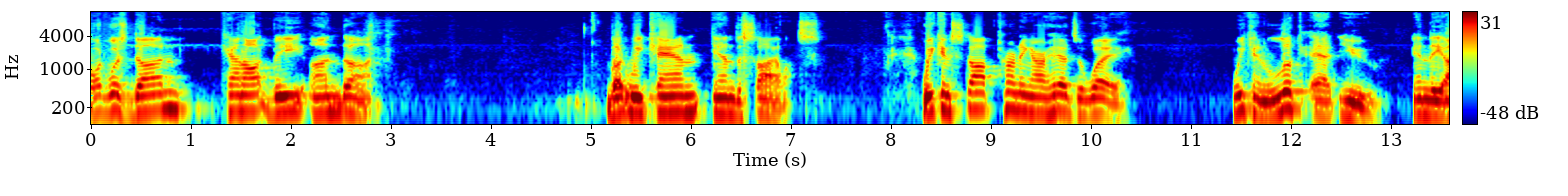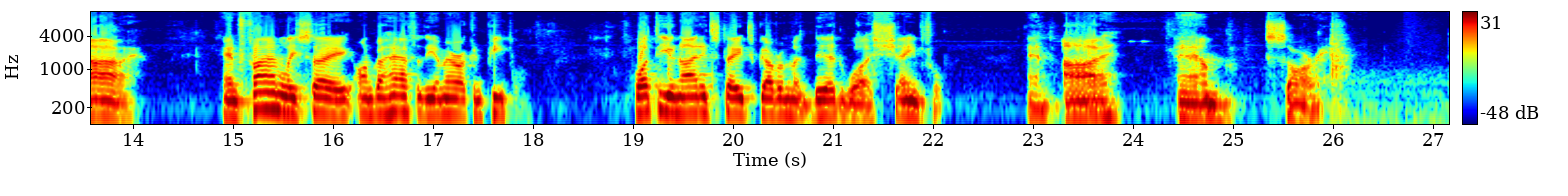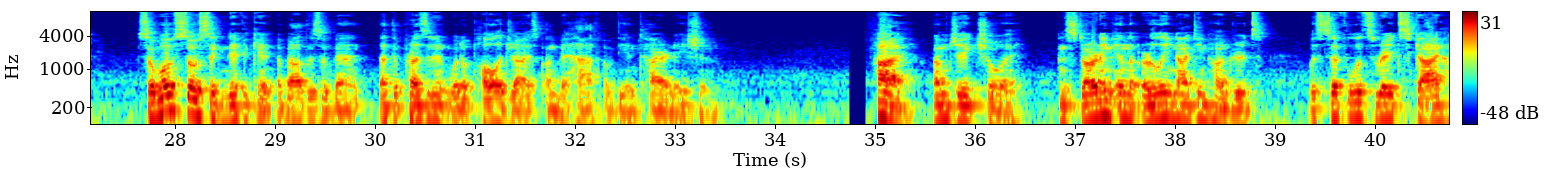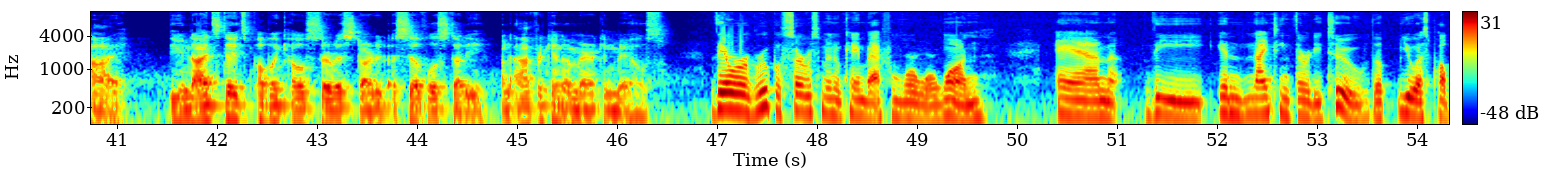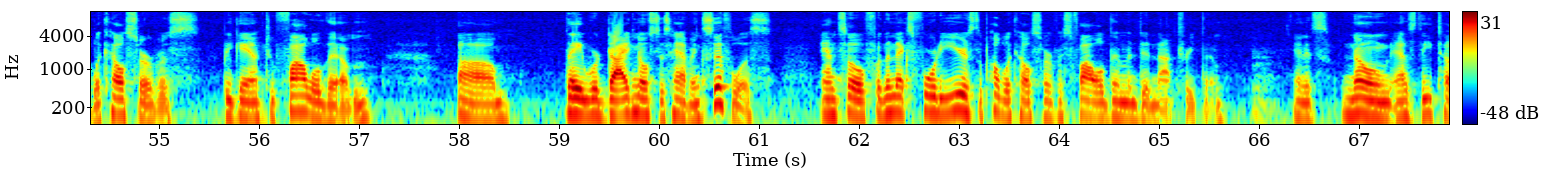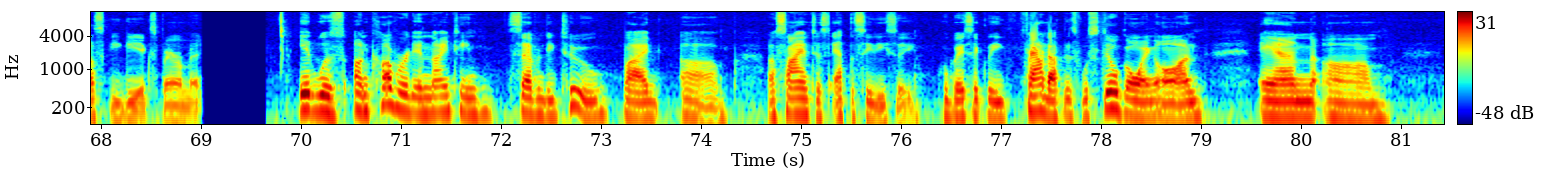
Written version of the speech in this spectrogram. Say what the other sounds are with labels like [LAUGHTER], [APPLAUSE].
What was done cannot be undone. But we can end the silence. We can stop turning our heads away. We can look at you in the eye and finally say, on behalf of the American people, what the United States government did was shameful, and I am sorry. So, what was so significant about this event that the president would apologize on behalf of the entire nation? Hi, I'm Jake Choi, and starting in the early 1900s, with syphilis rates sky high, the United States Public Health Service started a syphilis study on African American males. There were a group of servicemen who came back from World War I, and the, in 1932, the U.S. Public Health Service began to follow them um, they were diagnosed as having syphilis. And so for the next 40 years, the Public Health Service followed them and did not treat them. Mm. And it's known as the Tuskegee experiment. It was uncovered in 1972 by uh, a scientist at the CDC who basically found out this was still going on and um,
